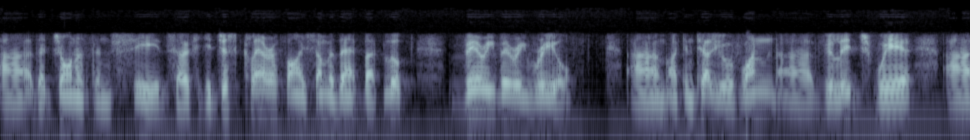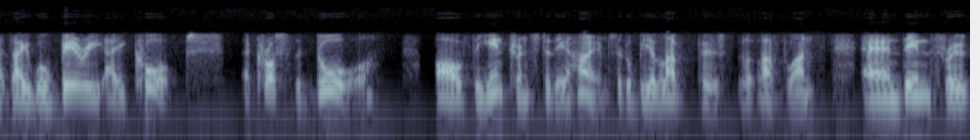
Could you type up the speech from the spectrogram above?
uh, that Jonathan said, so if you could just clarify some of that. But look, very, very real. Um, I can tell you of one uh, village where uh, they will bury a corpse across the door of the entrance to their homes. It'll be a loved loved one, and then through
